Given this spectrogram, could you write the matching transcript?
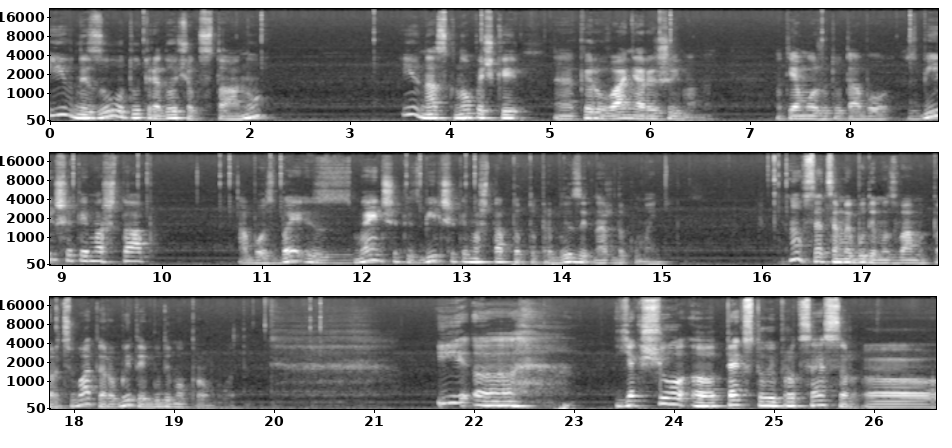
І внизу тут рядочок стану. І в нас кнопочки Е, керування режимами. От я можу тут або збільшити масштаб або зменшити, збільшити масштаб, тобто приблизити наш документ. Ну, все це ми будемо з вами працювати, робити і будемо пробувати. І е, якщо е, текстовий процесор, е,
